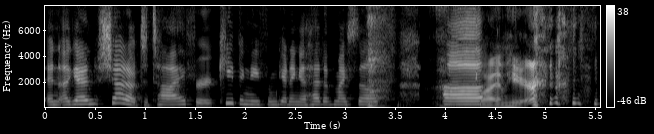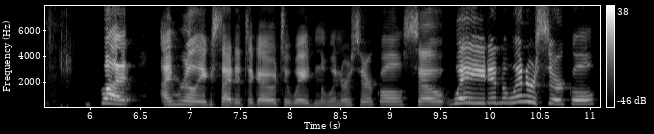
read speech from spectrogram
And again, shout out to Ty for keeping me from getting ahead of myself. Uh, why I'm here. but I'm really excited to go to Wade in the Winter circle. So, Wade in the Winter circle.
